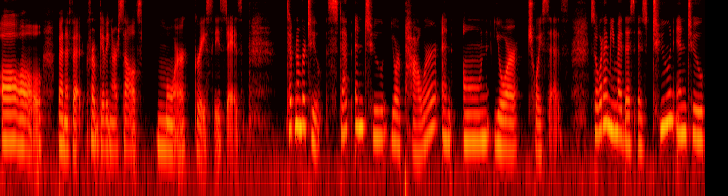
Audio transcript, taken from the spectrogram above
all benefit from giving ourselves more grace these days. Tip number two step into your power and own your choices. So, what I mean by this is tune into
